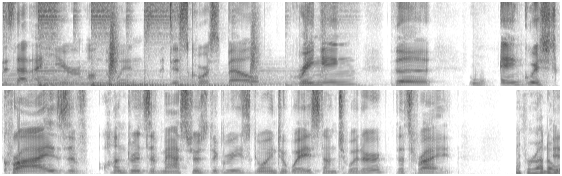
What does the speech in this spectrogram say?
What is that I hear on the wind? The discourse bell ringing, the anguished cries of hundreds of master's degrees going to waste on Twitter. That's right. Run It is-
